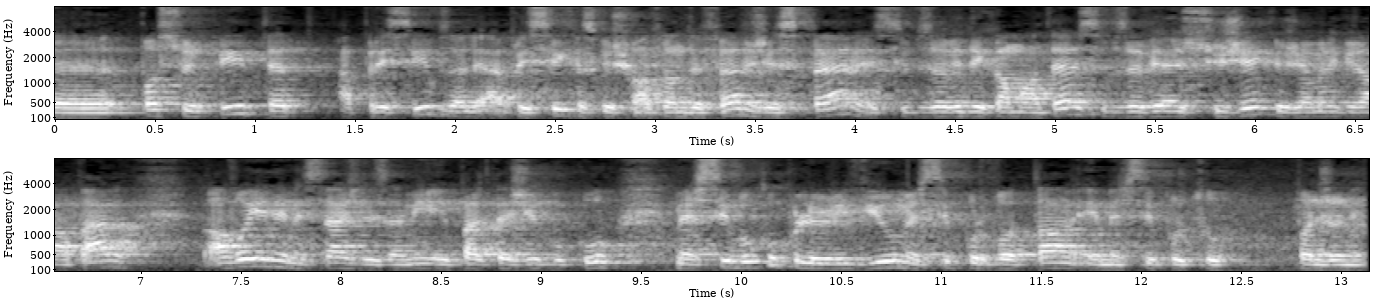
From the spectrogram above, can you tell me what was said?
euh, pas surpris, peut-être apprécié. Vous allez apprécier ce que je suis en train de faire, j'espère. Et si vous avez des commentaires, si vous avez un sujet que j'aimerais que j'en parle, envoyez des messages les amis et partagez beaucoup. Merci beaucoup pour le review, merci pour votre temps et merci pour tout. Bonne journée.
